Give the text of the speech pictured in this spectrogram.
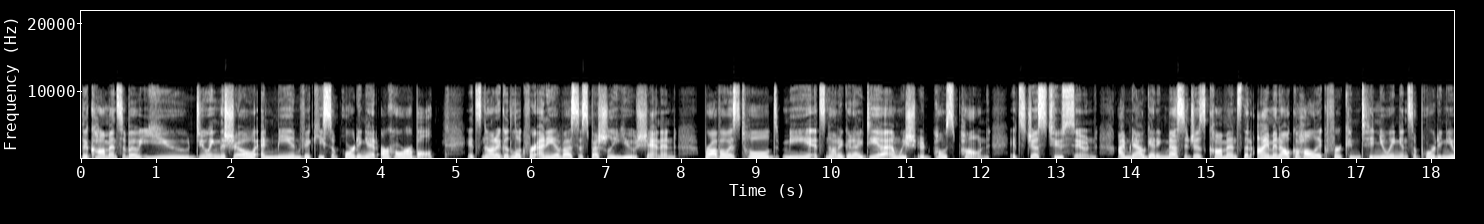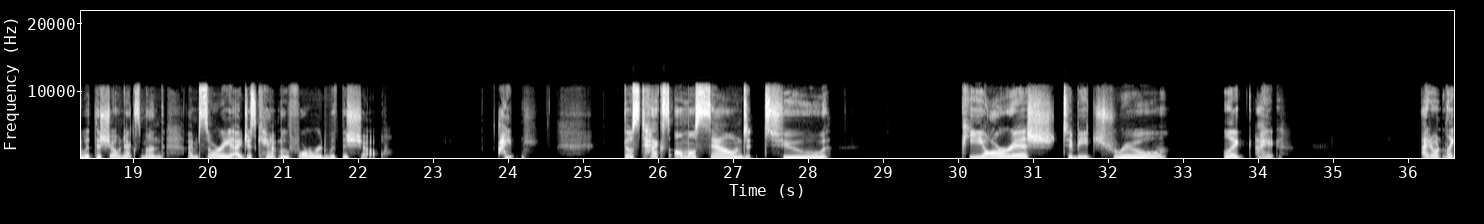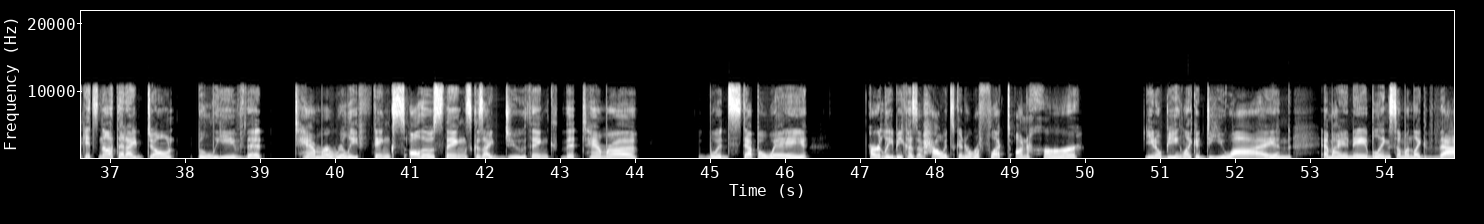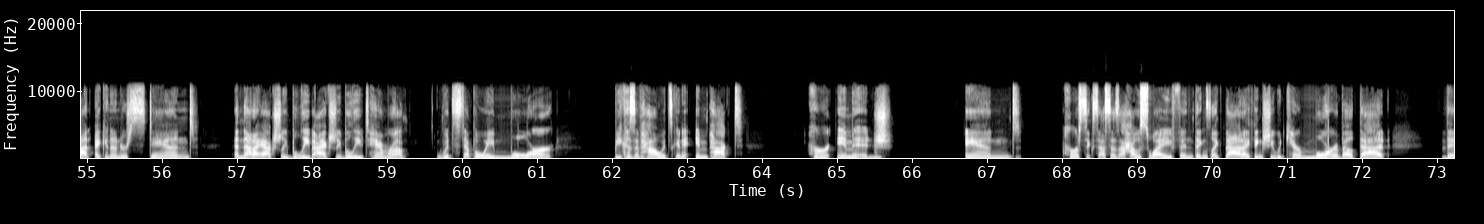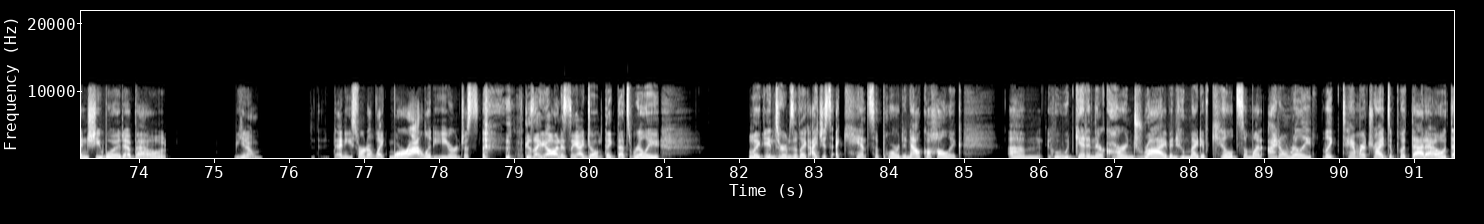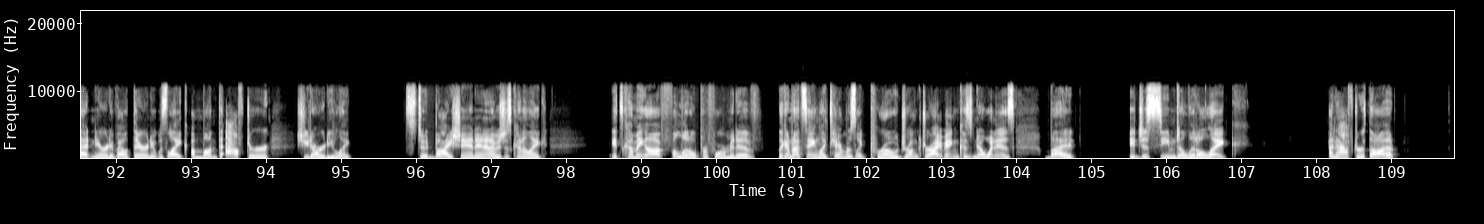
The comments about you doing the show and me and Vicki supporting it are horrible. It's not a good look for any of us, especially you, Shannon. Bravo has told me it's not a good idea and we should postpone. It's just too soon. I'm now getting messages, comments that I'm an alcoholic for continuing and supporting you with the show next month. I'm sorry, I just can't move forward with the show. I those texts almost sound too PR-ish to be true. Like I I don't like it's not that I don't believe that Tamra really thinks all those things because I do think that Tamra would step away partly because of how it's going to reflect on her, you know, being like a DUI and am I enabling someone like that? I can understand. And that I actually believe. I actually believe Tamra would step away more because of how it's going to impact her image and her success as a housewife and things like that. I think she would care more about that than she would about, you know, any sort of like morality or just because I honestly, I don't think that's really like in terms of like, I just, I can't support an alcoholic um, who would get in their car and drive and who might have killed someone. I don't really like Tamara tried to put that out, that narrative out there, and it was like a month after she'd already like stood by Shannon. And I was just kind of like, it's coming off a little performative. Like, I'm not saying like Tamara's like pro drunk driving because no one is, but it just seemed a little like an afterthought.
